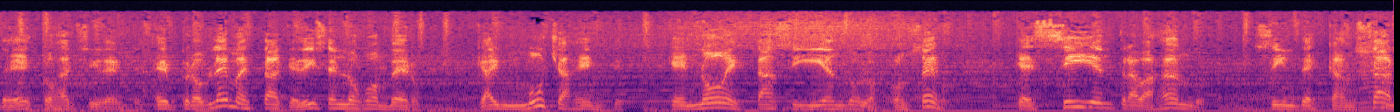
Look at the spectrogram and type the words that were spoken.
de estos accidentes. El problema está que dicen los bomberos que hay mucha gente que no está siguiendo los consejos, que siguen trabajando sin descansar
